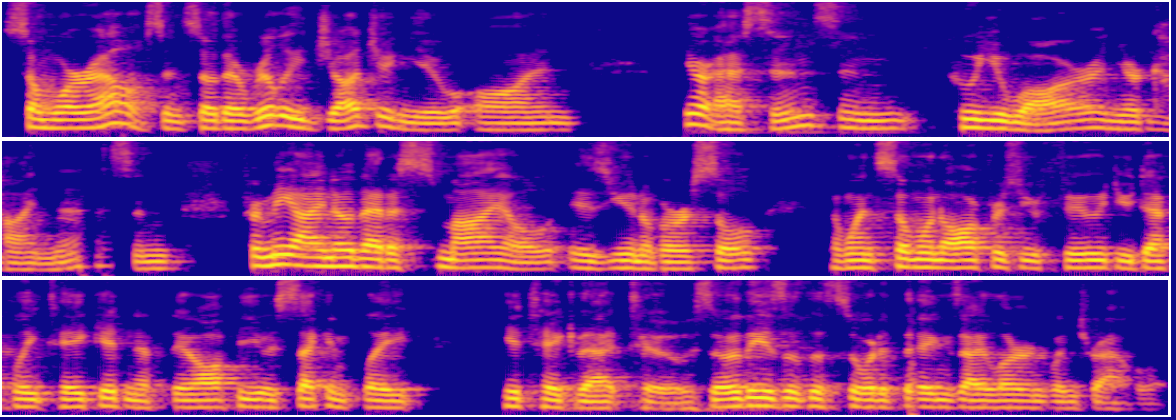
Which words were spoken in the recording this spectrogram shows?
somewhere else. And so they're really judging you on your essence and who you are and your Mm. kindness. And for me, I know that a smile is universal. And when someone offers you food, you definitely take it. And if they offer you a second plate, you take that too. So these are the sort of things I learned when traveling.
